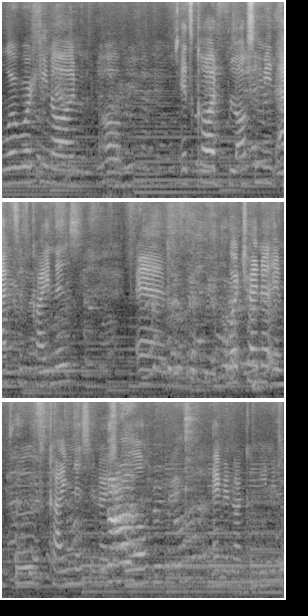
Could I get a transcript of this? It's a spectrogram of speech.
We're working on, um, it's called Blossoming Acts of Kindness, and we're trying to improve kindness in our school and in our community.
